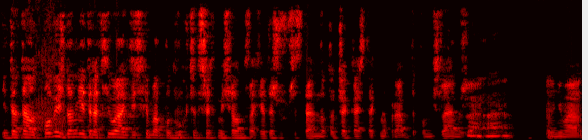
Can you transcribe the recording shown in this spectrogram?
I ta, ta odpowiedź do mnie trafiła gdzieś chyba po dwóch czy trzech miesiącach. Ja też już przestałem na to czekać tak naprawdę. Pomyślałem, że mhm. pewnie ma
